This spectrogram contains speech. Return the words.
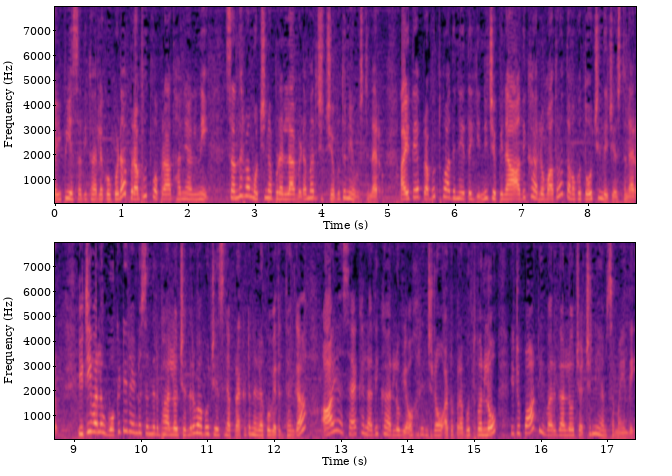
ఐపీఎస్ అధికారులకు కూడా ప్రభుత్వ ప్రాధాన్యాలని సందర్భం వచ్చినప్పుడల్లా విడమర్చి చెబుతూనే వస్తున్నారు. అయితే ప్రభుత్వాధినేత ఎన్ని చెప్పినా అధికారులు మాత్రం తమకు తోచిందే చేస్తున్నారు. ఇటీవల ఒకటి రెండు సందర్భాల్లో చంద్రబాబు చేసిన ప్రకటనలకు విరుద్ధంగా ఆయా శాఖల అధికారులు వ్యవహరించడం అటు ప్రభుత్వంలో ఇటు పార్టీ వర్గాల్లో చర్చనీయాంశమైంది.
